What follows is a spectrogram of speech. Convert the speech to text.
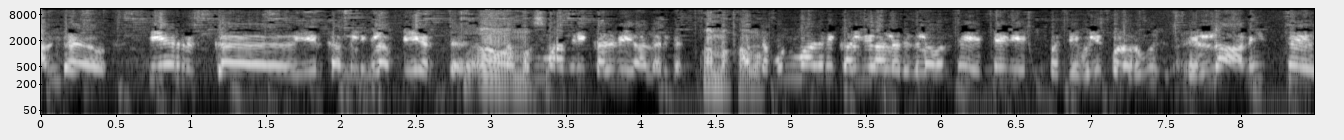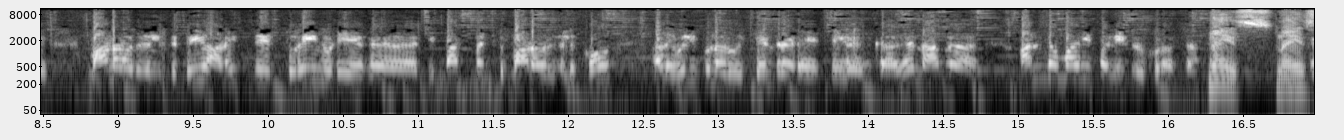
அந்த பியர் இருக்காங்க இல்லைங்களா பியர்ஸ். முன்மாதிரி கல்வியாளர்கள். அந்த முன்மாதிரி கல்வியாளர்களை வந்து ஹெச்ஐவிஎஸ் பற்றிய விழிப்புணர்வு எல்லா அனைத்து மாணவர்கள்கிட்டையும் அனைத்து துறையினுடைய டிபார்ட்மெண்ட் மாணவர்களுக்கும் அந்த விழிப்புணர்வு சென்றடைய செய்வதற்காக நாங்க அந்த மாதிரி பண்ணிட்டு இருக்கிறோம் சார் நைஸ் நைஸ்.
